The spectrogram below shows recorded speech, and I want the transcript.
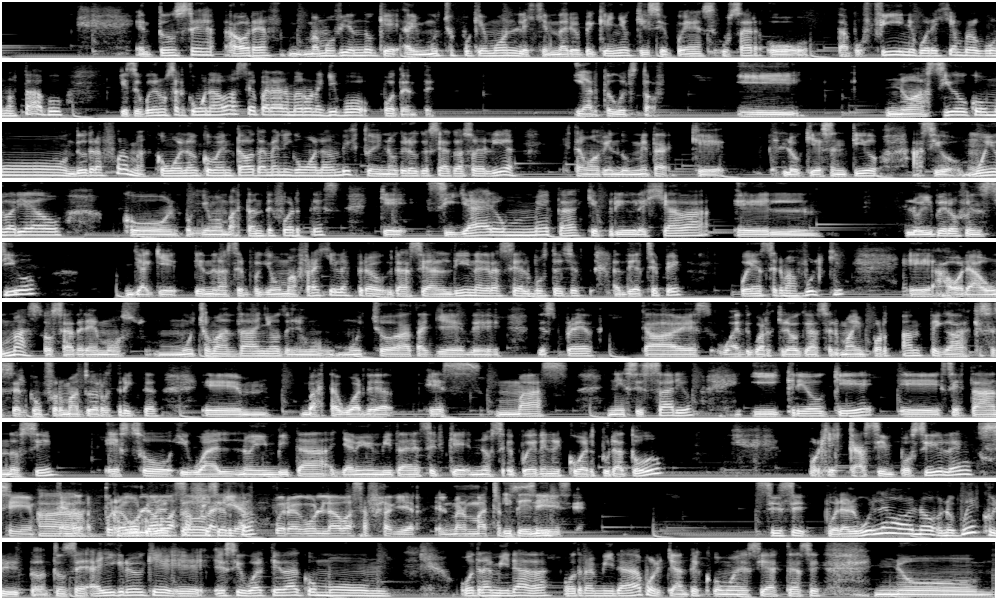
Entonces, ahora vamos viendo que hay muchos Pokémon legendarios pequeños que se pueden usar, o Tapu Fini, por ejemplo, algunos Tapu, que se pueden usar como una base para armar un equipo potente. Y harto good stuff. Y no ha sido como de otra forma, como lo han comentado también y como lo han visto, y no creo que sea casualidad. Estamos viendo un meta que lo que he sentido ha sido muy variado, con Pokémon bastante fuertes, que si ya era un meta que privilegiaba el, lo hiperofensivo, ya que tienden a ser Pokémon más frágiles, pero gracias al Dina, gracias al boost de de HP, pueden ser más bulky, eh, ahora aún más. O sea, tenemos mucho más daño, tenemos mucho ataque de, spread. Cada vez White Guard creo que va a ser más importante. Cada vez que se acerca un formato de Restricted, eh, Basta Guardia es más necesario. Y creo que eh, se está dando así. Eso igual nos invita, y a mí me invita a decir que no se puede tener cobertura todo, porque es casi imposible. Sí, por algún lado vas a flaquear. Por algún lado vas a flaquear. El mal macho y sí, sí. Sí, sí, por algún lado no, no puedes cubrir todo. Entonces ahí creo que eh, es igual te da como otra mirada, otra mirada, porque antes, como decías, que hace, no.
